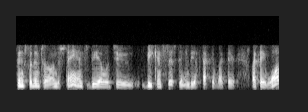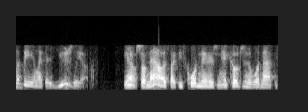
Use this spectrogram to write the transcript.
things for them to understand to be able to be consistent and be effective like they're like they want to be and like they're usually are. You know, so now it's like these coordinators and head coaches and whatnot, they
